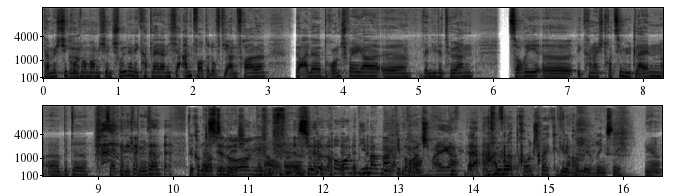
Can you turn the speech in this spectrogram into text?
Da möchte ich Ja. auch nochmal mich entschuldigen. Ich habe leider nicht geantwortet auf die Anfrage für alle Braunschweiger, äh, wenn die das hören. Sorry, äh, ich kann euch trotzdem gut leiden. Äh, bitte seid mir nicht böse. Wir kommen Das ja trotzdem nicht. Genau, äh, Das ist ja Logen. Niemand mag die genau. Braunschweiger. Äh, hallo nach Braunschweig, wir Genau. kommen übrigens nicht. Ja.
